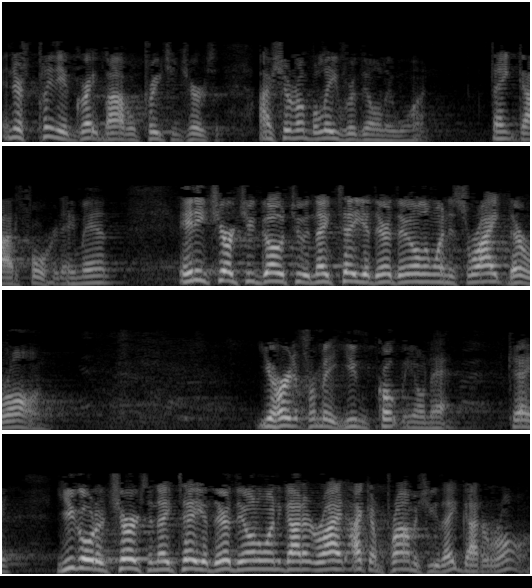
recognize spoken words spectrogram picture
and there's plenty of great Bible preaching churches. I sure don't believe we're the only one. Thank God for it. Amen. Any church you go to and they tell you they're the only one that's right, they're wrong. You heard it from me. You can quote me on that. Okay? You go to church and they tell you they're the only one that got it right, I can promise you they got it wrong.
